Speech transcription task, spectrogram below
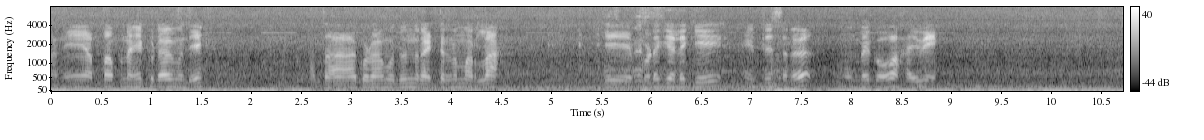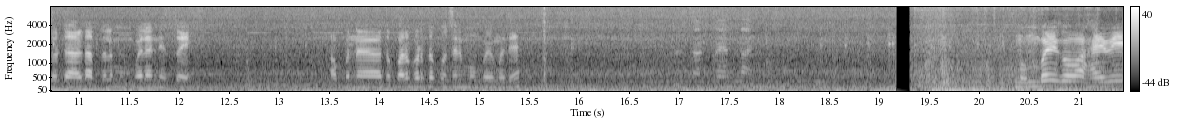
आणि आता आपण आहे कुडाळमध्ये. आता कुडाळमधून राईट टर्न मारला. की पुढे गेलं की इथे सरळ मुंबई गोवा हायवे. जो डायरेक्ट आपल्याला मुंबईला नेतोय. आपण दुपारपर्यंत पोहोचेल मुंबईमध्ये. सांगता येत नाही मुंबई गोवा हायवे.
